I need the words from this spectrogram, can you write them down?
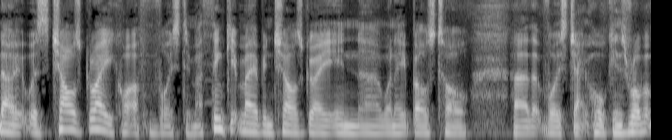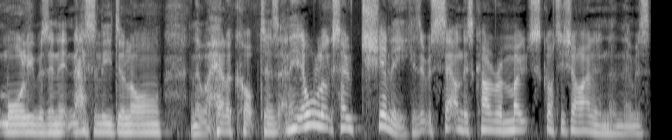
no, it was Charles Gray quite often voiced him. I think it may have been Charles Gray in uh, When Eight Bells Toll uh, that voiced Jack Hawkins. Robert Morley was in it, Natalie Delon, and there were helicopters, and it all looked so chilly because it was set on this kind of remote Scottish island, and there was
